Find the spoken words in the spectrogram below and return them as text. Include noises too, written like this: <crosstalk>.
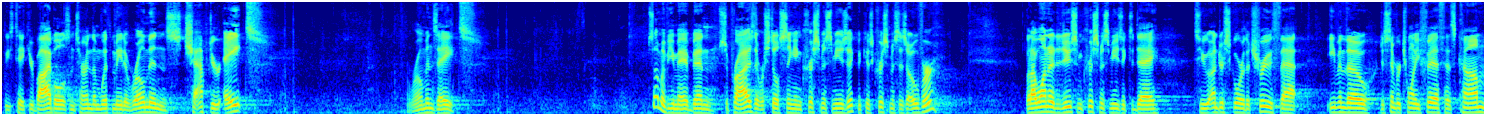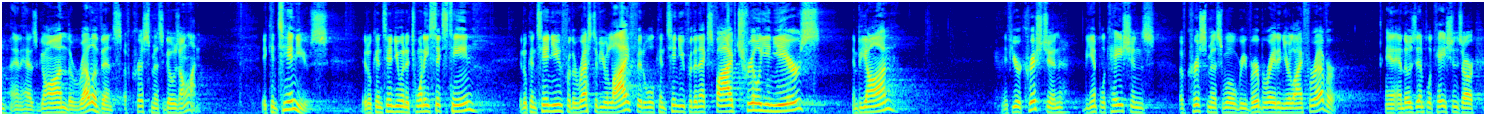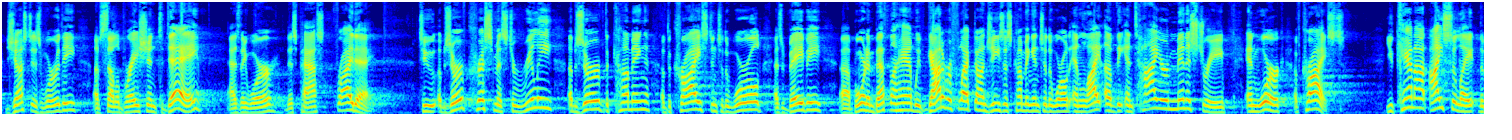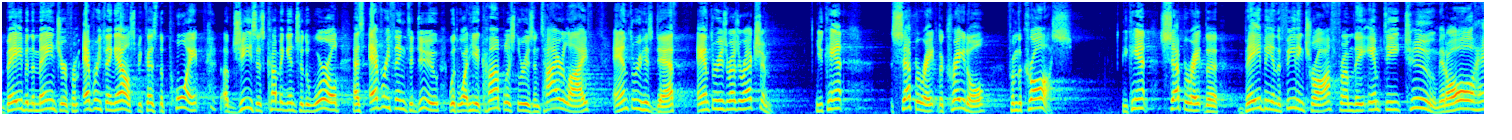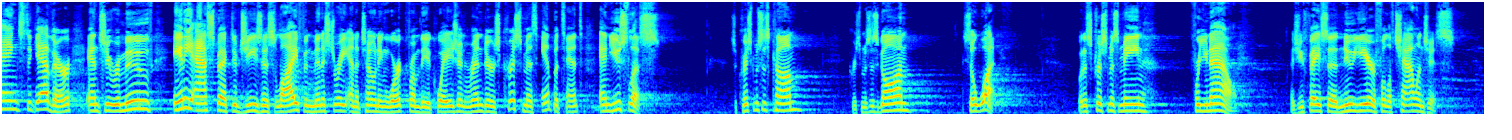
Please take your Bibles and turn them with me to Romans chapter 8. Romans 8. Some of you may have been surprised that we're still singing Christmas music because Christmas is over. But I wanted to do some Christmas music today to underscore the truth that even though December 25th has come and has gone, the relevance of Christmas goes on. It continues. It'll continue into 2016. It'll continue for the rest of your life. It will continue for the next five trillion years and beyond. If you're a Christian, the implications of Christmas will reverberate in your life forever. And, those implications are just as worthy of celebration today as they were this past Friday. To observe Christmas, to really observe the coming of the Christ into the world as a baby uh, born in Bethlehem, we've got to reflect on Jesus coming into the world in light of the entire ministry and work of Christ. You cannot isolate the babe in the manger from everything else because the point of Jesus coming into the world has everything to do with what he accomplished through his entire life and through his death and through his resurrection. You can't separate the cradle from the cross. You can't separate the baby in the feeding trough from the empty tomb. It all hangs together, and to remove any aspect of Jesus' life and ministry and atoning work from the equation renders Christmas impotent and useless. So Christmas has come, Christmas is gone. So what? What does Christmas mean for you now as you face a new year full of challenges,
